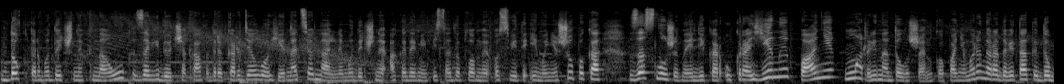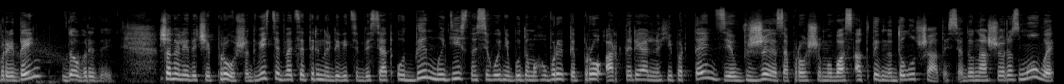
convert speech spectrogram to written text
доктор медичних наук, завідуюча кафедри кардіології Національної медичної академії післядипломної освіти імені Шупика, заслужений лікар України, пані Марина Долженко. Пані Марина, рада вітати. Добрий день. Добрий день. Шановні глядачі, прошу 223 0971. Ми дійсно сьогодні будемо говорити про артеріальну гіпертензію. Вже запрошуємо вас активно долучатися до нашої розмови.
